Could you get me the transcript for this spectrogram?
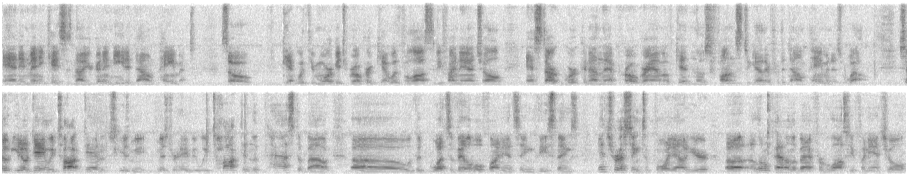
And in many cases now, you're gonna need a down payment. So get with your mortgage broker, get with Velocity Financial, and start working on that program of getting those funds together for the down payment as well. So, you know, Danny, we talked, Dan, excuse me, Mr. Havey, we talked in the past about uh, the, what's available financing, these things. Interesting to point out here, uh, a little pat on the back for Velocity Financial.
